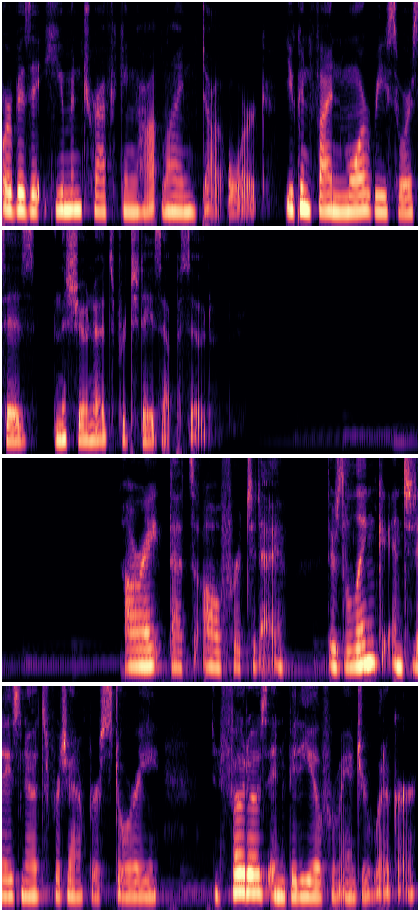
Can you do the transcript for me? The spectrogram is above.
or visit humantraffickinghotline.org. You can find more resources in the show notes for today's episode. All right, that's all for today. There's a link in today's notes for Jennifer's story and photos and video from Andrew Whitaker.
